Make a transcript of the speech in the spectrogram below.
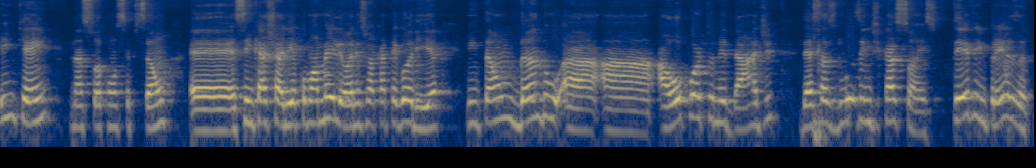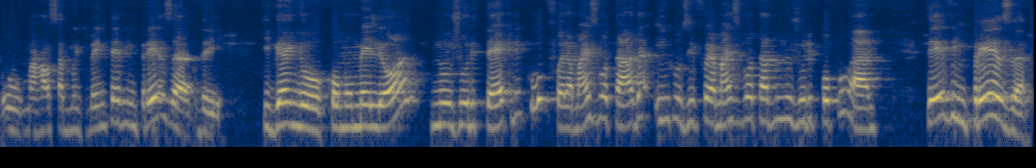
em quem, na sua concepção, é, se encaixaria como a melhor em sua categoria. Então, dando a, a, a oportunidade dessas duas indicações. Teve empresa, o Marral sabe muito bem, teve empresa, Adri, que ganhou como melhor no júri técnico, foi a mais votada, inclusive foi a mais votada no júri popular. Teve empresa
